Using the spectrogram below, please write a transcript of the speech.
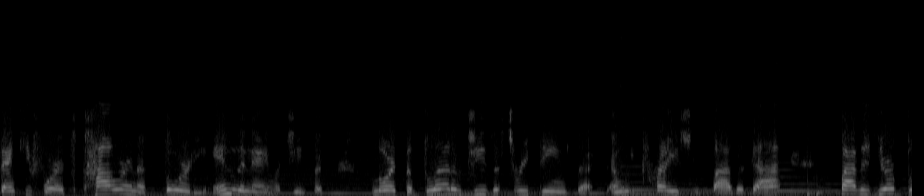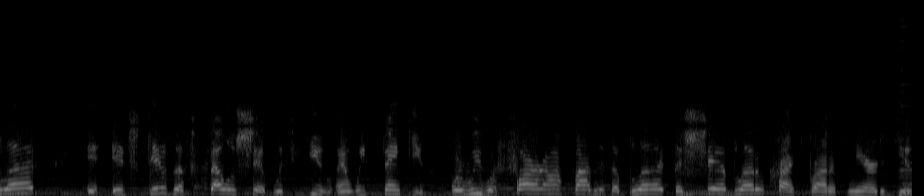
thank you for its power and authority in the name of Jesus. Lord, the blood of Jesus redeems us, and we praise you, Father God. Father, your blood, it, it gives us fellowship with you, and we thank you where we were far off, Father, the blood, the shed blood of Christ brought us near to you.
